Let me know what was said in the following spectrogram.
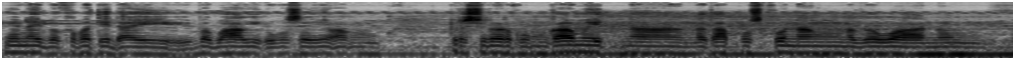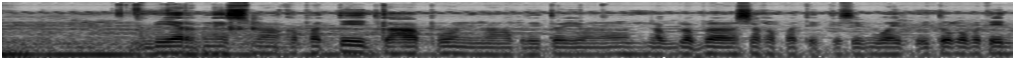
Yun ay mga kapatid ay babahagi ko sa inyo ang personal kong gamit na natapos ko nang nagawa nung biyernes mga kapatid. Kahapon mga kapatid ito yung nagblabla sa kapatid kasi buhay po ito kapatid.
